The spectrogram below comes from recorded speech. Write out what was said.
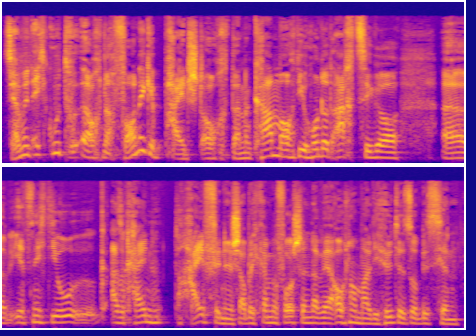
Sie haben ihn echt gut auch nach vorne gepeitscht. Auch dann kamen auch die 180er. Äh, jetzt nicht die, also kein High Finish, aber ich kann mir vorstellen, da wäre auch noch mal die Hütte so ein bisschen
